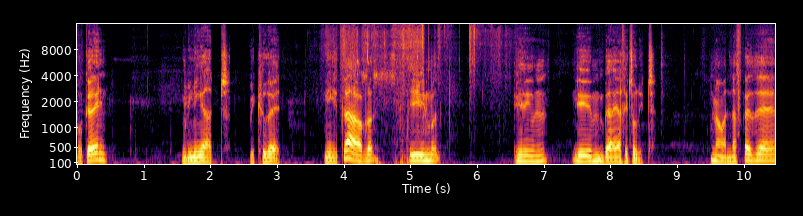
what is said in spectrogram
אוקיי? בניית מקרה נעצר עם, עם, עם בעיה חיצונית. לא, אבל דווקא זה...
